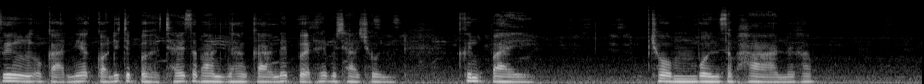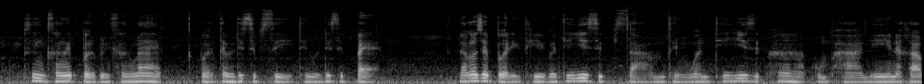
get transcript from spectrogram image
ซึ่งโอกาสเนี้ยก่อนที่จะเปิดใช้สะพานทางการได้เปิดให้ประชาชนขึ้นไปชมบนสะพานนะครับ ซึ่งครั้งนี้เปิดเป็นครั้งแรก เปิดตั้งแต่วันที่ 14 ถึงวันที่ 18 แล้วก็จะเปิดอีกทีวันที่ 23 ถึงวันที่ 25 กุมภานี้นะครับ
